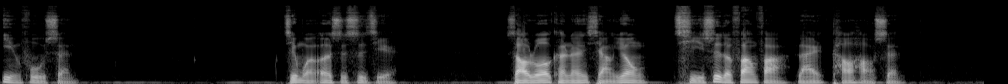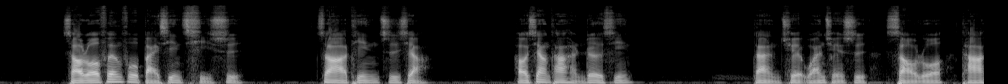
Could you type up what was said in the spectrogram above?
应付神。经文二十四节，扫罗可能想用起誓的方法来讨好神。扫罗吩咐百姓起誓，乍听之下，好像他很热心。但却完全是扫罗他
